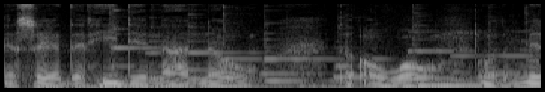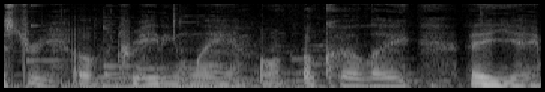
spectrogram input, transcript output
and said that he did not know the Owo, or the mystery of creating land on Ikole Aye.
